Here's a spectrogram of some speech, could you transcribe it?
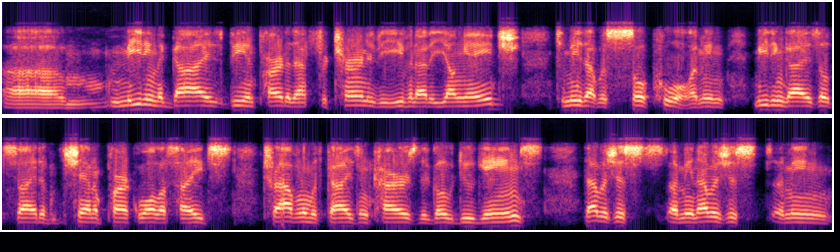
um, meeting the guys, being part of that fraternity, even at a young age, to me that was so cool. I mean, meeting guys outside of Shannon Park, Wallace Heights, traveling with guys in cars that go do games. That was just, I mean, that was just, I mean,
